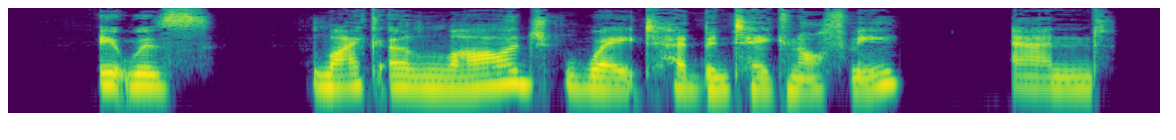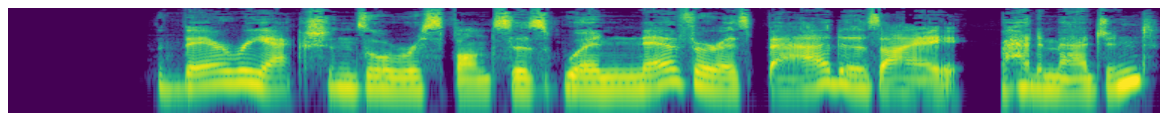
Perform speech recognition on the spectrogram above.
it was like a large weight had been taken off me and their reactions or responses were never as bad as I had imagined.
